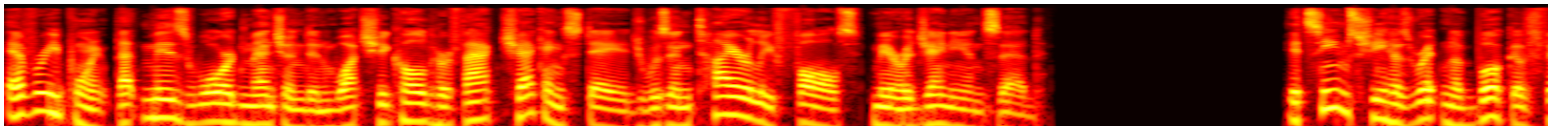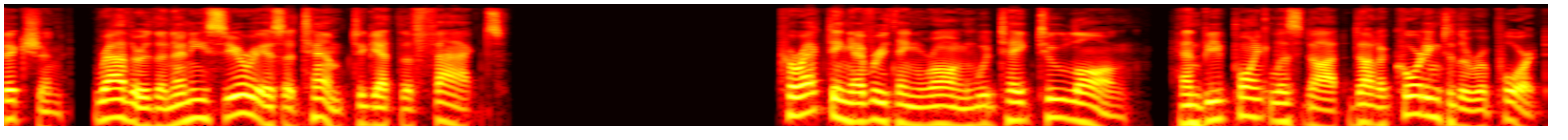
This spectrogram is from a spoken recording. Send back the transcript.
Every point that Ms. Ward mentioned in what she called her fact-checking stage was entirely false, Mirijanian said. It seems she has written a book of fiction rather than any serious attempt to get the facts. Correcting everything wrong would take too long and be pointless. According to the report,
